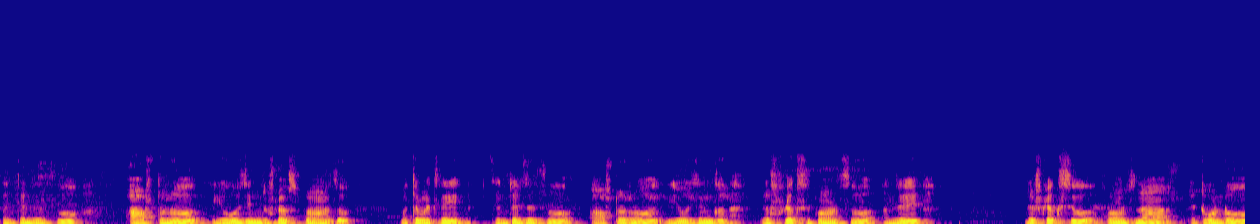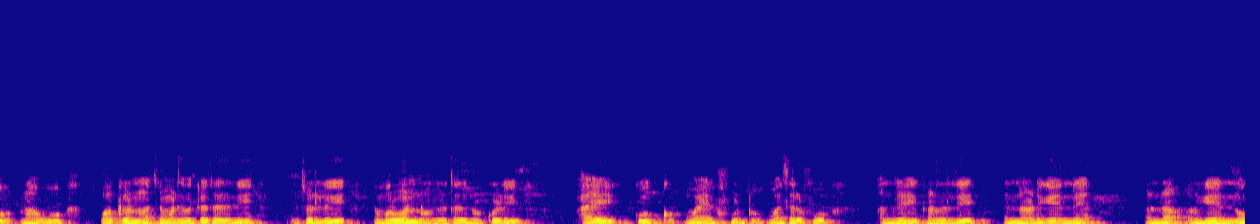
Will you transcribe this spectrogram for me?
sentences after using reflex pronouns ಮತ್ತೆ ಹೇಳ್ತೀನಿ sentences after using reflex pronouns ಅಂದರೆ ರಿಫ್ಲೆಕ್ಸಿವ್ ಪ್ರೊನೌನ್ಸ್ನ ಇಟ್ಕೊಂಡು ನಾವು ವಾಕ್ಯವನ್ನು ರಚನೆ ಮಾಡಿದ್ವಿ ಅಂತ ಹೇಳ್ತಾ ಇದ್ದೀನಿ. ಇದರಲ್ಲಿ ನಂಬರ್ ಒನ್ ಹೇಳ್ತಾ ಇದ್ದೀನಿ ನೋಡ್ಕೊಳ್ಳಿ. I cook my food myself ಅಂದರೆ ಕನ್ನಡದಲ್ಲಿ ನನ್ನ ಅಡುಗೆಯನ್ನೇ, ನನ್ನ ಅಡುಗೆಯನ್ನು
